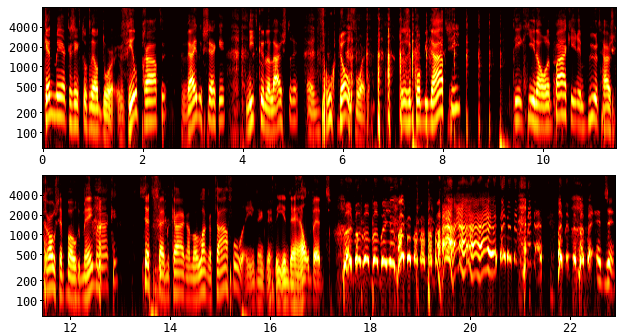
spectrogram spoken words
kenmerken zich toch wel door veel praten, weinig zeggen, niet kunnen luisteren en vroeg doof worden. Dat is een combinatie die ik hier nou al een paar keer in buurthuis Groos heb mogen meemaken. Zet ze bij elkaar aan een lange tafel en je denkt echt dat je in de hel bent. En ze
